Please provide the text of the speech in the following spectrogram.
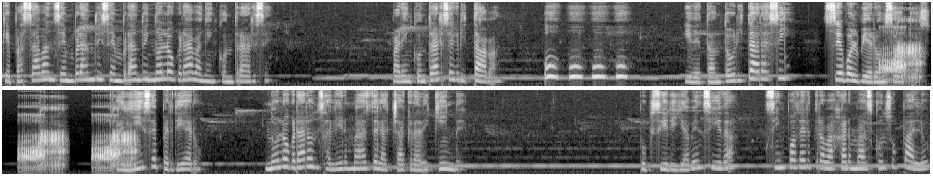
que pasaban sembrando y sembrando y no lograban encontrarse. Para encontrarse gritaban, ¡uh, uh, uh, uh! Y de tanto gritar así, se volvieron sapos. Allí se perdieron. No lograron salir más de la chacra de Kinde. Puxiri ya vencida, sin poder trabajar más con su palo,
